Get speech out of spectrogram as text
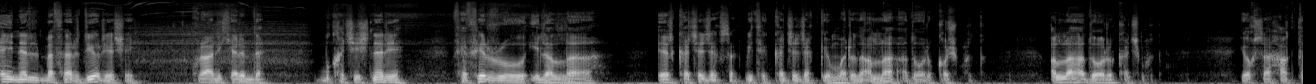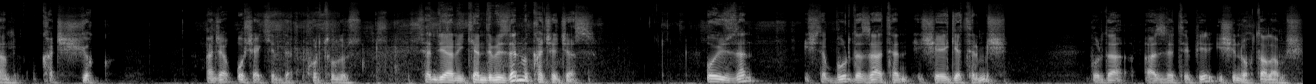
Eynel mefer diyor ya şey Kur'an-ı Kerim'de. Bu kaçış nereye? Fefirru ilallah. Eğer kaçacaksak bir tek kaçacak yön var o da Allah'a doğru koşmak. Allah'a doğru kaçmak. Yoksa haktan kaçış yok. Ancak o şekilde kurtuluruz. Sen yani kendimizden mi kaçacağız? O yüzden işte burada zaten şeye getirmiş. Burada Hazreti Pir işi noktalamış.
